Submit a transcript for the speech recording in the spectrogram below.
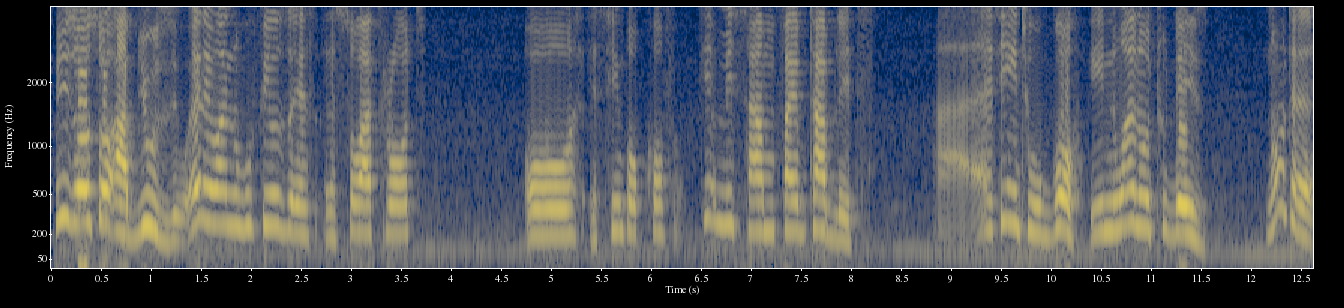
which is also abused. Anyone who feels a, a sore throat or a simple cough give me some five tablets. I think it will go in one or two days, not a,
